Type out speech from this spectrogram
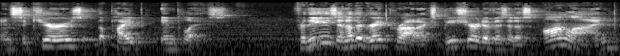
and secures the pipe in place. For these and other great products, be sure to visit us online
